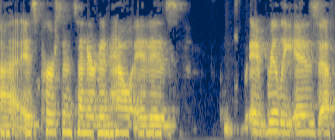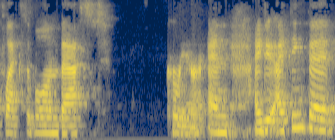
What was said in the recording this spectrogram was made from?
uh, is person centered and how it is it really is a flexible and vast career. And I do I think that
